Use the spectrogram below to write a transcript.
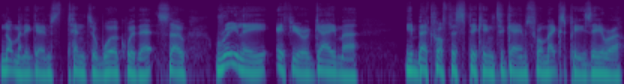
not many games tend to work with it. So, really, if you're a gamer, you're better off just sticking to games from XP's era.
